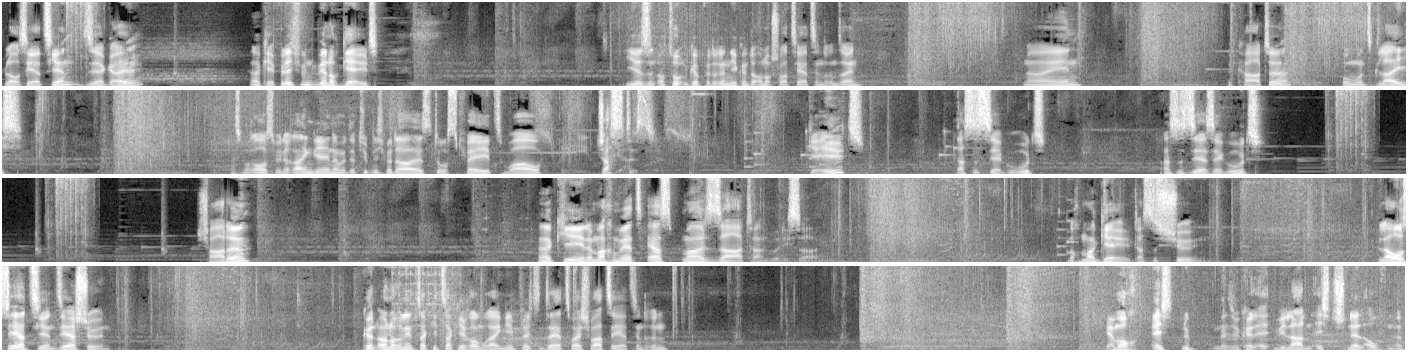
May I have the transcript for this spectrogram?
Blaues Herzchen. Sehr geil. Okay, vielleicht finden wir noch Geld. Hier sind noch Totenköpfe drin. Hier könnte auch noch schwarze Herzchen drin sein. Nein. Eine Karte. Holen wir uns gleich. Erstmal raus, wieder reingehen, damit der Typ nicht mehr da ist. Durch Spades, wow. Justice. Geld. Das ist sehr gut. Das ist sehr, sehr gut. Schade. Okay, dann machen wir jetzt erstmal Satan, würde ich sagen. Nochmal Geld, das ist schön. Blaues Herzchen, sehr schön. Könnt auch noch in den Zaki-Zaki-Raum reingehen. Vielleicht sind da ja zwei schwarze Herzchen drin. Wir haben auch echt... Ne, also wir, können, e, wir laden echt schnell auf, ne?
